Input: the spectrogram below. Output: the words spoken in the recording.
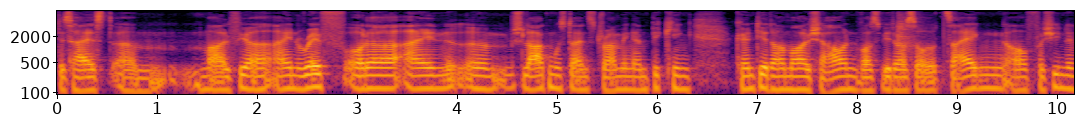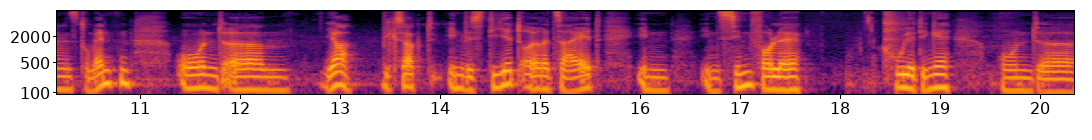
Das heißt, ähm, mal für ein Riff oder ein ähm, Schlagmuster, ein Strumming, ein Picking, könnt ihr da mal schauen, was wir da so zeigen auf verschiedenen Instrumenten. Und ähm, ja, wie gesagt, investiert eure Zeit in, in sinnvolle, coole Dinge. Und äh,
